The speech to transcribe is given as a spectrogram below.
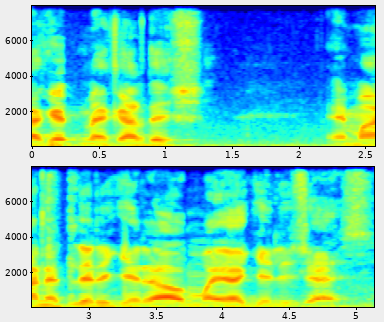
Merak etme kardeş. Emanetleri geri almaya geleceğiz.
